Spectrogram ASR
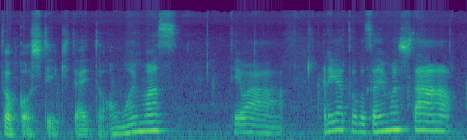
投稿していきたいと思いますではありがとうございました。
